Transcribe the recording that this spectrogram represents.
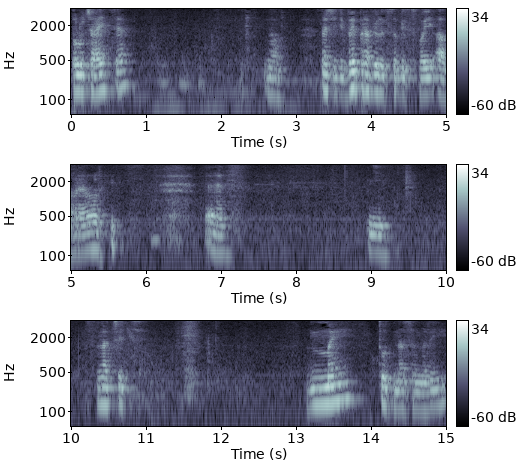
Получається? Ну, значить, виправили собі свої авреоли. Е, ні. Значить, ми тут на землі,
